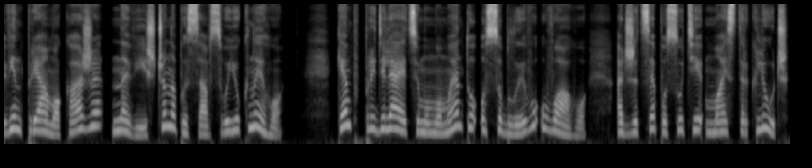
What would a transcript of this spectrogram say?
Він прямо каже, навіщо написав свою книгу. Кемп приділяє цьому моменту особливу увагу, адже це, по суті, майстер-ключ,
